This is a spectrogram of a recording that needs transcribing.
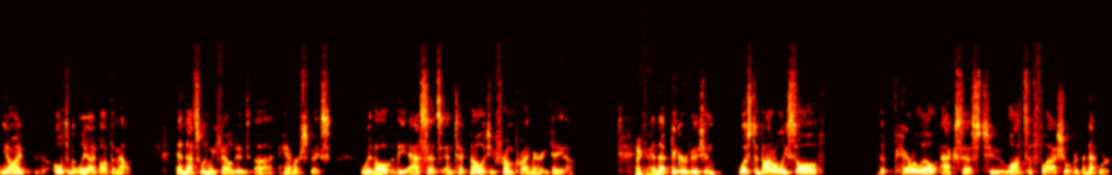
you know, I ultimately I bought them out, and that's when we founded uh, Hammerspace with all the assets and technology from Primary Data. Okay. And that bigger vision was to not only solve the parallel access to lots of flash over the network,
